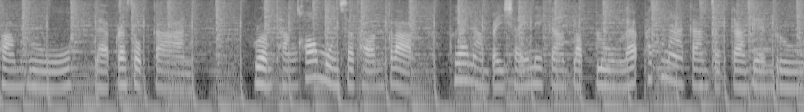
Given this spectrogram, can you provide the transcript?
ความรู้และประสบการณ์ รวมทั้งข้อมูลสะท้อนกลับ เพื่อนำไปใช้ในการปรับปรุงและพัฒนาการจัดการเรียนรู้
